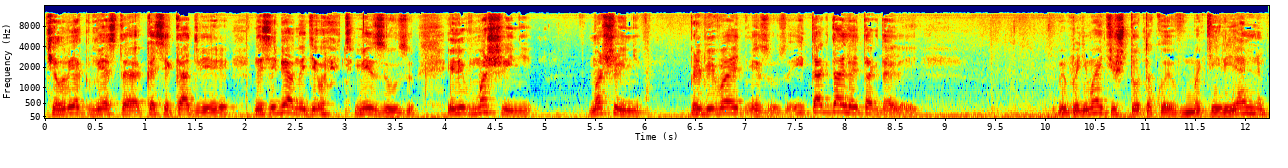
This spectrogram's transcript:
Человек вместо косяка двери на себя надевает мизузу. Или в машине, машине прибивает мизузу. И так далее, и так далее. Вы понимаете, что такое в материальном?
